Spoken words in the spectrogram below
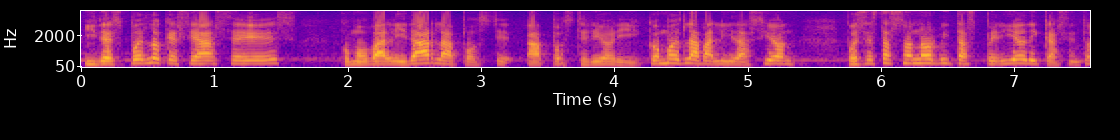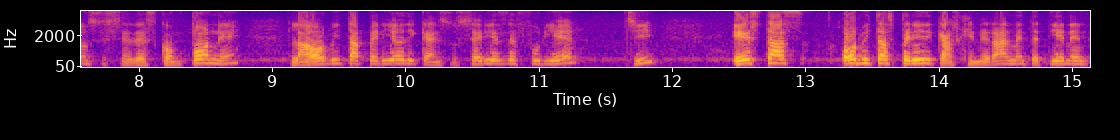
y después lo que se hace es como validarla a posteriori. ¿Cómo es la validación? Pues estas son órbitas periódicas, entonces se descompone la órbita periódica en sus series de Fourier. ¿sí? Estas órbitas periódicas generalmente tienen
